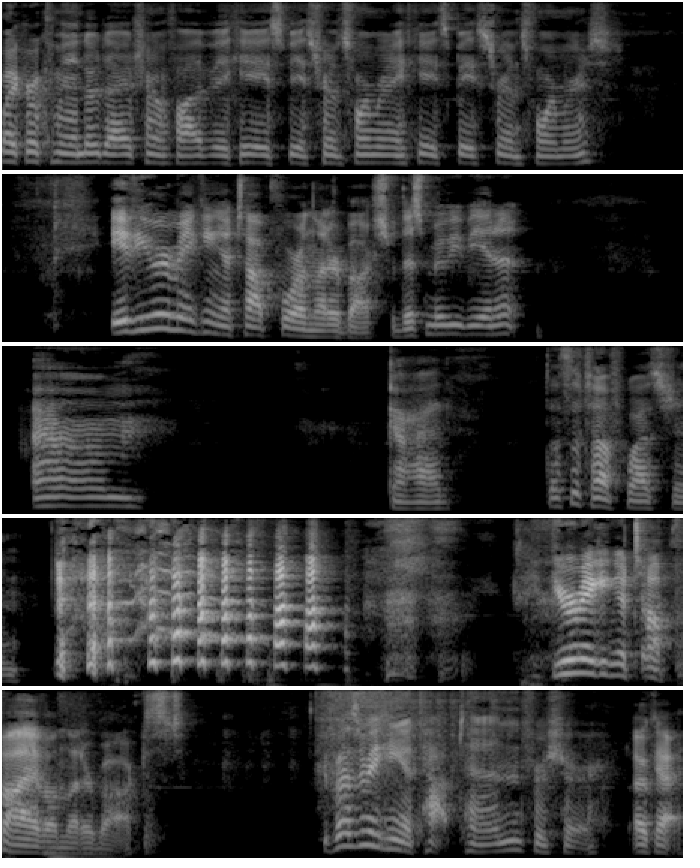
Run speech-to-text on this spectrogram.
Micro Commando Diatron 5, aka Space Transformer, aka Space Transformers. If you were making a top four on Letterboxd, would this movie be in it? Um. God. That's a tough question. if you were making a top five on Letterboxd. If I was making a top 10, for sure. Okay.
